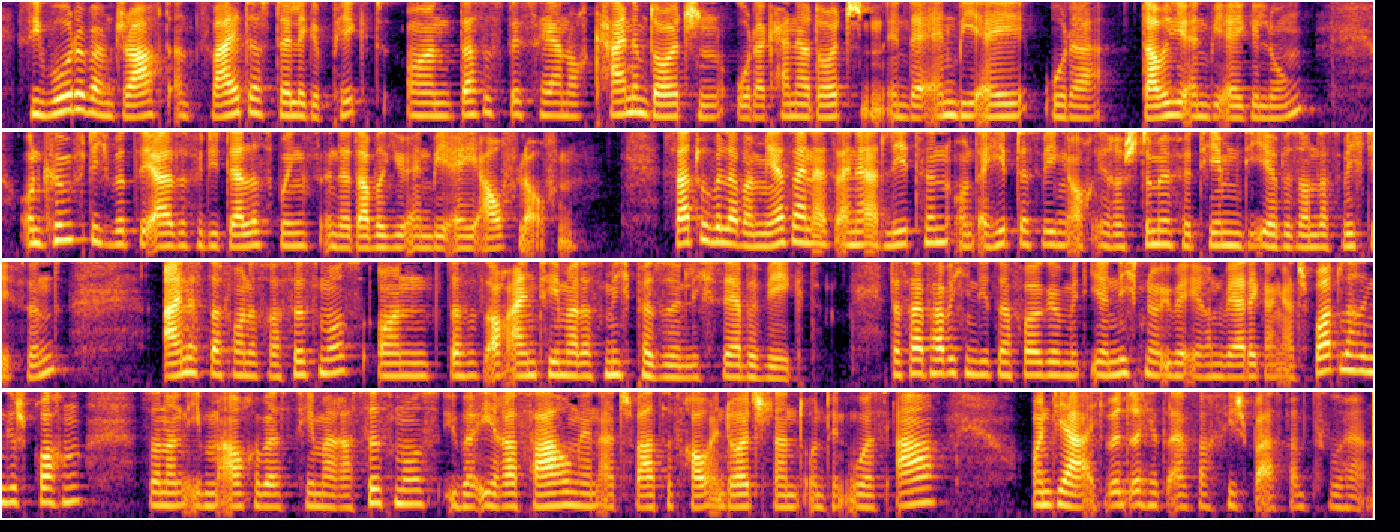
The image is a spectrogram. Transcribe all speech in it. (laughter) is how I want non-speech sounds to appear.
Sie wurde beim Draft an zweiter Stelle gepickt und das ist bisher noch keinem Deutschen oder keiner Deutschen in der NBA oder WNBA gelungen. Und künftig wird sie also für die Dallas Wings in der WNBA auflaufen. Satu will aber mehr sein als eine Athletin und erhebt deswegen auch ihre Stimme für Themen, die ihr besonders wichtig sind. Eines davon ist Rassismus und das ist auch ein Thema, das mich persönlich sehr bewegt. Deshalb habe ich in dieser Folge mit ihr nicht nur über ihren Werdegang als Sportlerin gesprochen, sondern eben auch über das Thema Rassismus, über ihre Erfahrungen als schwarze Frau in Deutschland und den USA. Und ja, ich wünsche euch jetzt einfach viel Spaß beim Zuhören.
